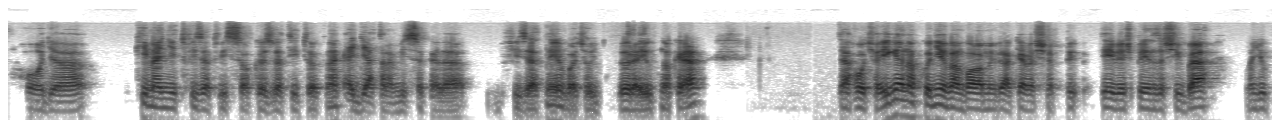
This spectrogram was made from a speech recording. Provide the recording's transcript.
hogy ki mennyit fizet vissza a közvetítőknek, egyáltalán vissza kell -e fizetni, vagy hogy őre jutnak el. De hogyha igen, akkor nyilván valamivel kevesebb tévés pénz esik be, mondjuk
